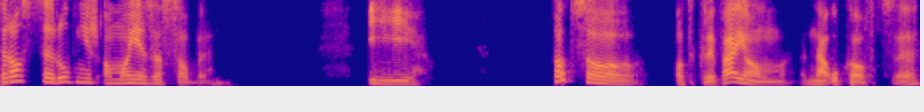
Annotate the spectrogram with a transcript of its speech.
trosce również o moje zasoby. I to, co odkrywają naukowcy,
